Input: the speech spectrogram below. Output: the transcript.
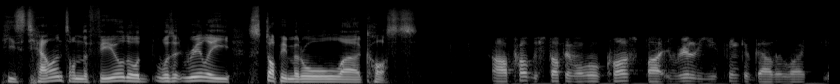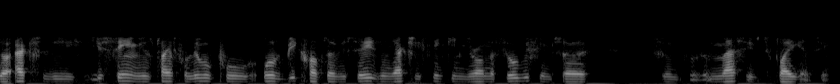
his talent on the field, or was it really stop him at all uh, costs? I'll probably stop him at all costs, but really you think about it, like you're actually you see him. He was playing for Liverpool, all the big clubs overseas, and you're actually thinking you're on the field with him. So, so it was massive to play against him.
